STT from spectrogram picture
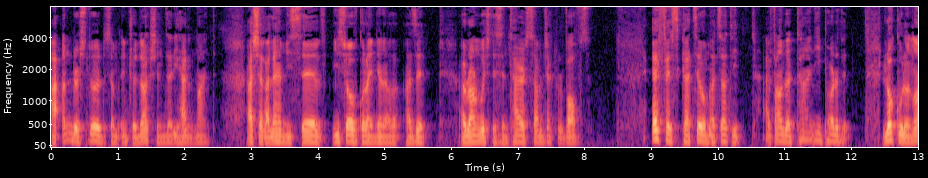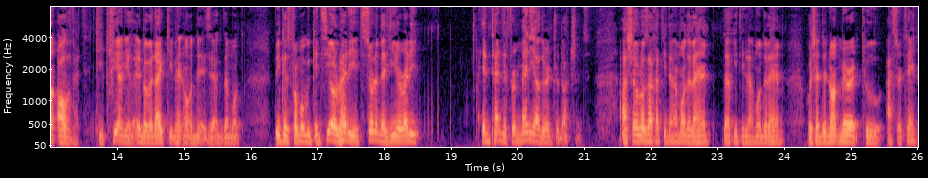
I understood some introductions that he had in mind. Around which this entire subject revolves. I found a tiny part of it. לא כולו, not all of it. כי כפי הנראה בוודאי כיוון עוד איזה הקדמות. Because from what we can see already, it's certain that he already intended for many other introductions. אשר לא זכיתי לעמוד עליהם, זכיתי לעמוד עליהם, which I did not merit to ascertain,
